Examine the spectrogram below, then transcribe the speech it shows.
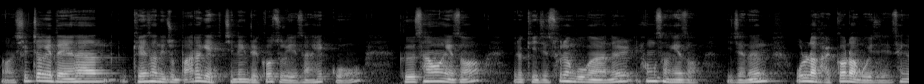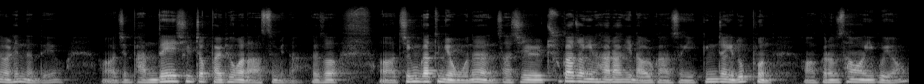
어, 실적에 대한 개선이 좀 빠르게 진행될 것으로 예상했고 그 상황에서 이렇게 이제 수렴 구간을 형성해서 이제는 올라갈 거라고 이제 생각을 했는데요. 어, 지금 반대의 실적 발표가 나왔습니다. 그래서 어, 지금 같은 경우는 사실 추가적인 하락이 나올 가능성이 굉장히 높은 어, 그런 상황이고요.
